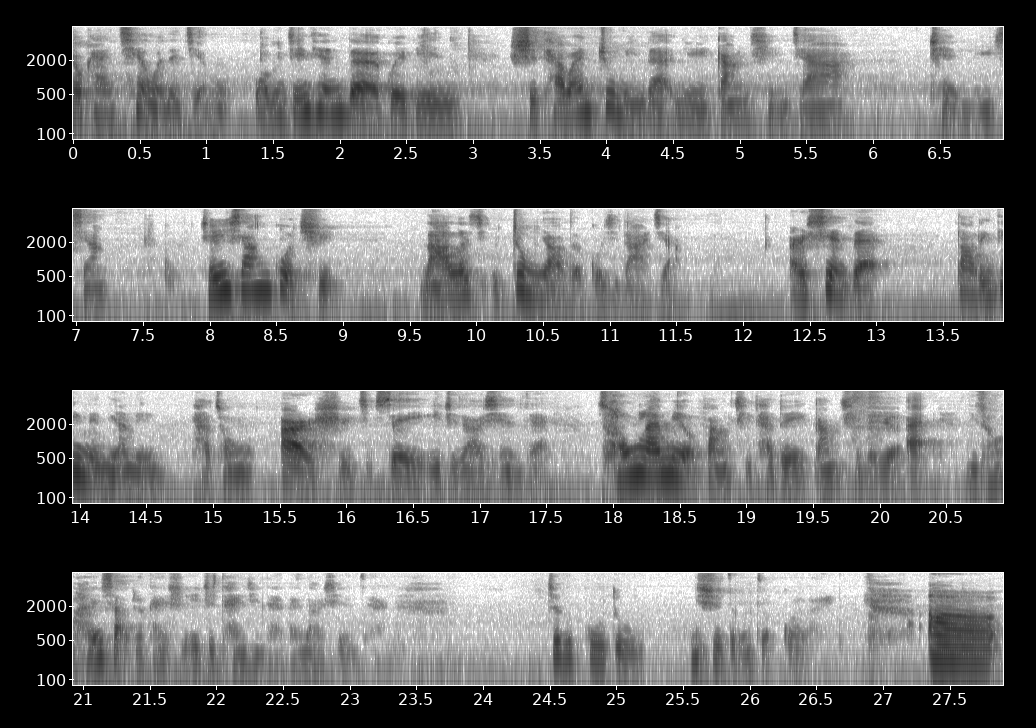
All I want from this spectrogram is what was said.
收看倩文的节目。我们今天的贵宾是台湾著名的女钢琴家陈玉香。陈玉香过去拿了几个重要的国际大奖，而现在到了一定的年龄，她从二十几岁一直到现在，从来没有放弃她对钢琴的热爱。你从很小就开始一直弹琴弹弹到现在，这个孤独你是怎么走过来的？呃，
